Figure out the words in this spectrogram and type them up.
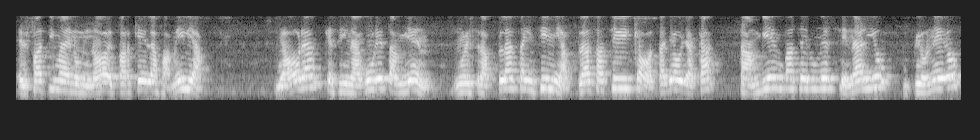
El Fátima, denominado el Parque de la Familia. Y ahora que se inaugure también nuestra plaza insignia, Plaza Cívica Batalla Boyacá, también va a ser un escenario pionero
